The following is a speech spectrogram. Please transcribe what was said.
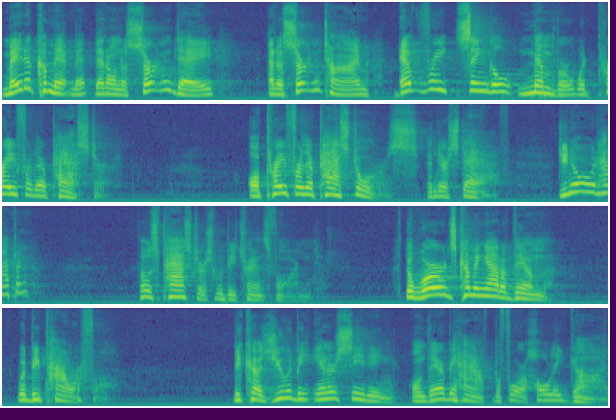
made a commitment that on a certain day, at a certain time, every single member would pray for their pastor? or pray for their pastors and their staff, do you know what would happen? Those pastors would be transformed. The words coming out of them would be powerful because you would be interceding on their behalf before a holy God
